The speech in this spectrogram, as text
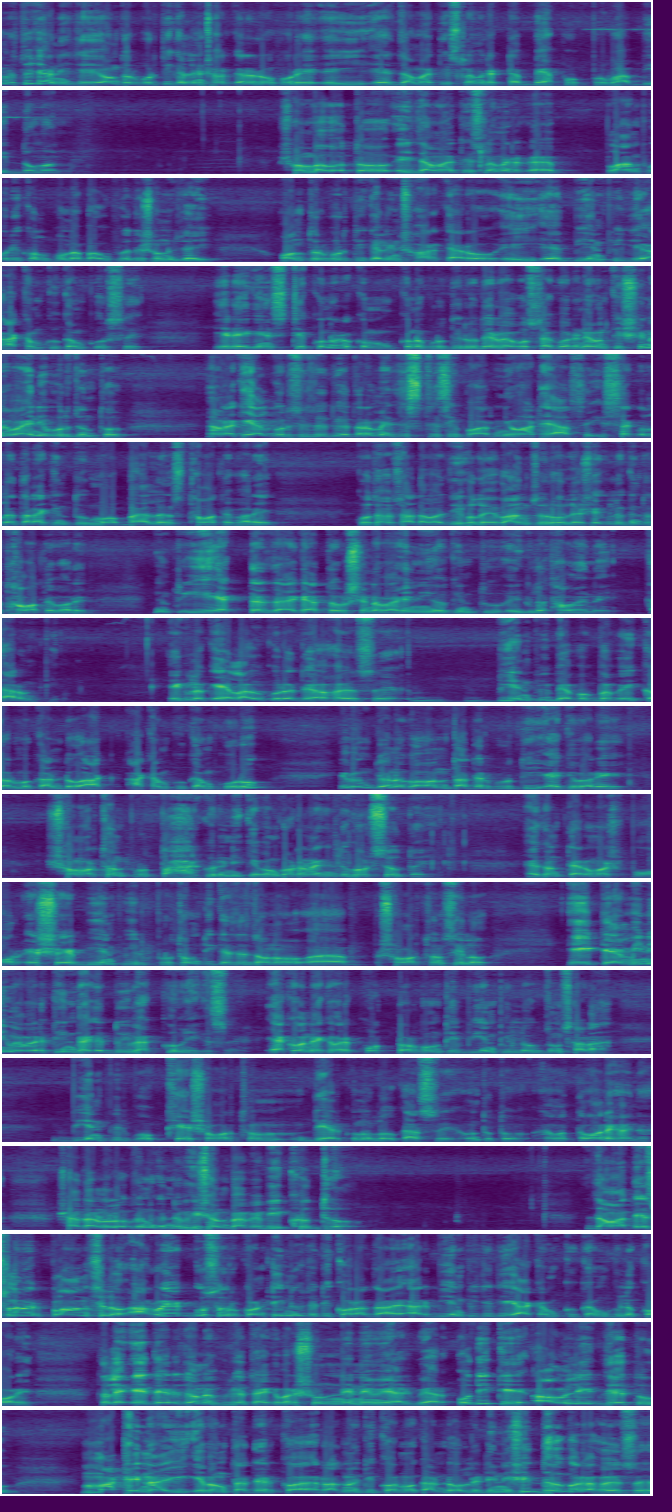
আমরা তো জানি যে অন্তর্বর্তীকালীন সরকারের ওপরে এই জামায়াত ইসলামের একটা ব্যাপক প্রভাব বিদ্যমান। সম্ভবত এই জামায়াত ইসলামের প্ল্যান পরিকল্পনা বা উপদেশ অনুযায়ী অন্তর্বর্তীকালীন সরকারও এই বিএনপি যে আকাম কুকাম করছে, এর এগেনস্টে কোনো রকম কোনো প্রতিরোধের ব্যবস্থা করেন এমনকি সেনাবাহিনী পর্যন্ত আমরা খেয়াল করছি, যদিও তারা ম্যাজিস্ট্রেসি পাওয়ার নিয়ে মাঠে আসে ইচ্ছা করলে তারা কিন্তু মব ভায়োলেন্স থামাতে পারে। কোথাও সাদাবাজি হলে, ভাঙচুর হলে, সেগুলো কিন্তু থামাতে পারে। কিন্তু এই একটা জায়গাতেও সেনাবাহিনীও কিন্তু এইগুলো থামায় নাই। কারণ কি? এগুলোকে অ্যালাউ করে দেওয়া হয়েছে, বিএনপি ব্যাপকভাবে এই কর্মকাণ্ড আক- আকাম কুকাম করুক এবং জনগণ তাদের প্রতি একেবারে সমর্থন প্রত্যাহার করে নিক এবং ঘটনা কিন্তু ঘটছেও তাই। এখন তেরো মাস পর এসে বিএনপির প্রথম দিকে যে জন সমর্থন ছিল, এইটা মিনিমামের তিন ভাগের দুই ভাগ কমে গেছে। এখন একেবারে কট্টরপন্থী বিএনপির লোকজন ছাড়া বিএনপির পক্ষে সমর্থন দেওয়ার কোনো লোক আছে, অন্তত আমার তো মনে হয় না। সাধারণ লোকজন কিন্তু ভীষণভাবে বিক্ষুব্ধ। জামাতে ইসলামের প্ল্যান ছিল আরও এক বছর কন্টিনিউ যদি করা যায়, আর বিএনপি যদি এই আকাম কুকামগুলো করে তাহলে এদের জনপ্রিয়তা একেবারে শূন্যে নেমে আসবে। আর ওদিকে আওয়ামী লীগ যেহেতু মাঠে নাই এবং তাদের রাজনৈতিক কর্মকাণ্ড অলরেডি নিষিদ্ধ করা হয়েছে,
